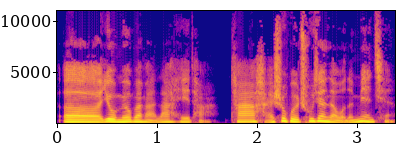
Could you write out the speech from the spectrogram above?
呃，又没有办法拉黑他，他还是会出现在我的面前。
